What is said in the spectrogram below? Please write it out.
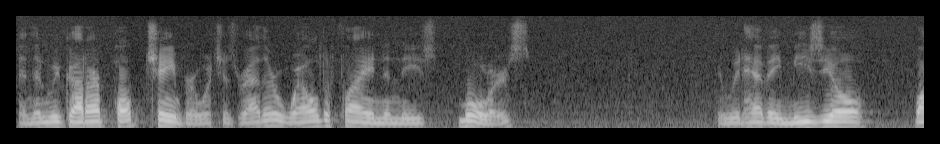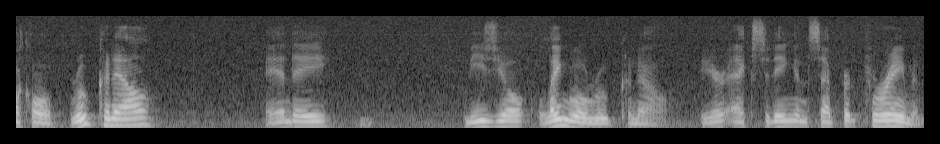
and then we've got our pulp chamber, which is rather well defined in these molars. And we'd have a mesial buccal root canal and a mesial lingual root canal, here exiting in separate foramen.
